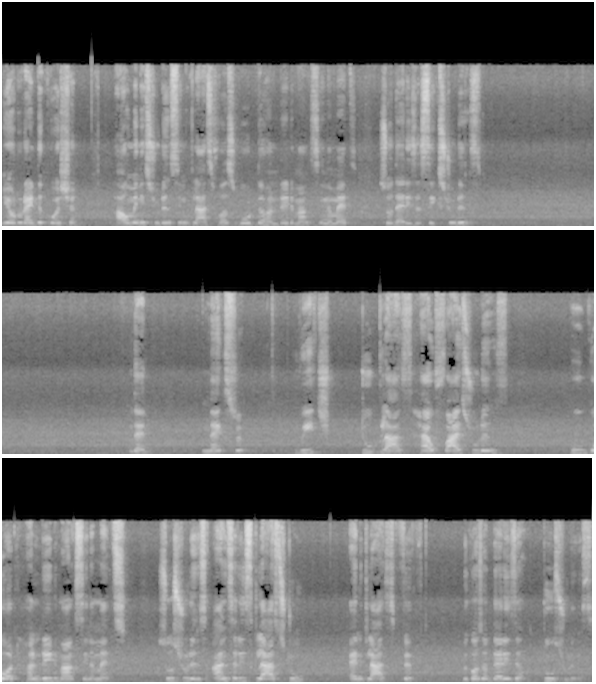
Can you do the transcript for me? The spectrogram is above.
you have to write the question how many students in class first got the 100 marks in a maths so there is a 6 students then next which two class have five students who got 100 marks in a maths? So students answer is class 2 and class 5th because of there is a two students.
